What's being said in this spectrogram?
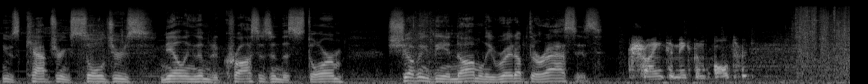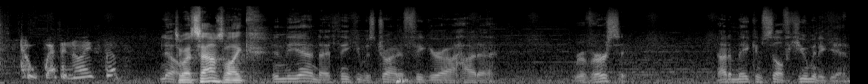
He was capturing soldiers, nailing them to crosses in the storm, shoving the anomaly right up their asses. Trying to make them altered? To weaponize them? No, That's what it sounds like. in the end, I think he was trying to figure out how to reverse it. How to make himself human again.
